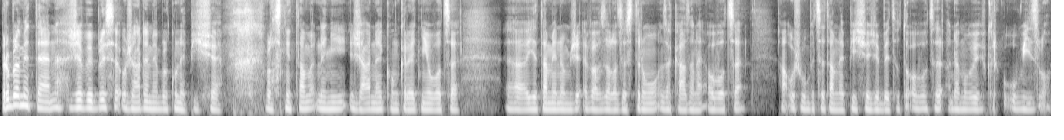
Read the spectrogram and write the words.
Problém je ten, že v Bibli se o žádném jablku nepíše. Vlastně tam není žádné konkrétní ovoce. Eh, je tam jenom, že Eva vzala ze stromu zakázané ovoce. A už vůbec se tam nepíše, že by toto ovoce Adamovi v krku uvízlo.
